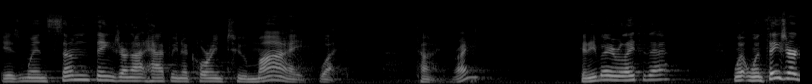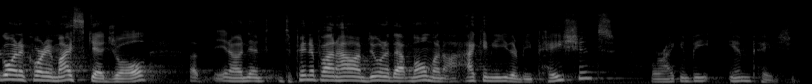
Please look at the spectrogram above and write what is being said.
is when some things are not happening according to my what? Time, right? Can anybody relate to that? When, when things aren't going according to my schedule, uh, you know, and depending upon how I'm doing at that moment, I, I can either be patient or I can be impatient.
